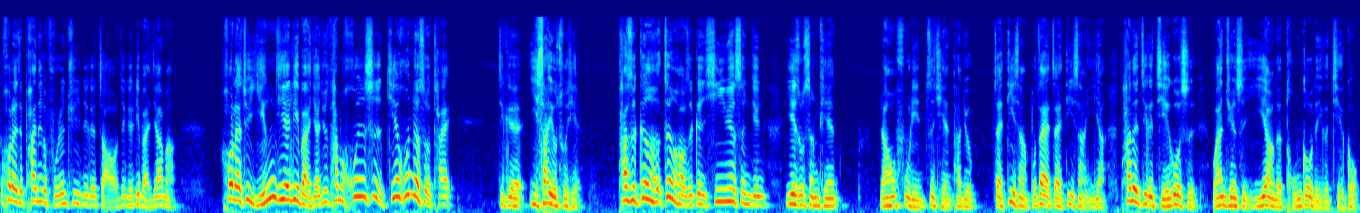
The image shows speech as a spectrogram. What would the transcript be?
后来就派那个仆人去那个找这个利百加嘛，后来去迎接利百加，就是他们婚事结婚的时候才这个以撒又出现。他是更正好是跟新约圣经耶稣升天。然后复临之前，他就在地上，不再在地上一样，他的这个结构是完全是一样的同构的一个结构。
